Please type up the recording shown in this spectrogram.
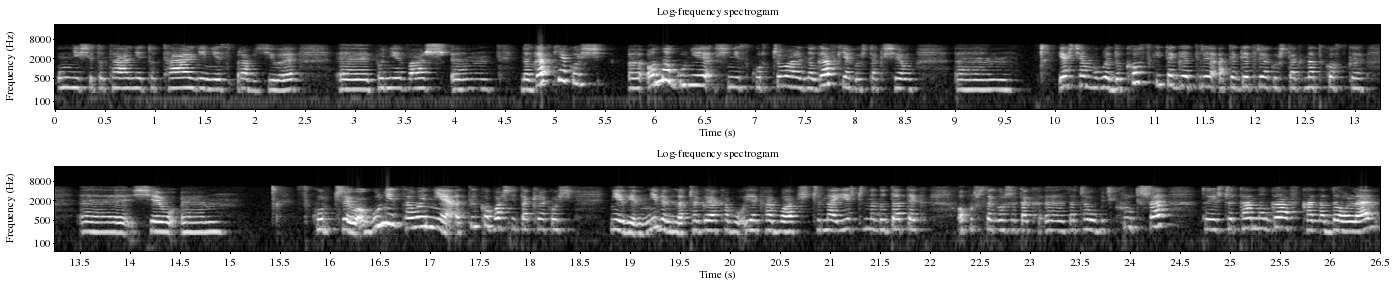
u mnie się totalnie, totalnie nie sprawdziły, ponieważ nogawki jakoś Ona ogólnie się nie skurczyła, ale nogawki jakoś tak się. ja chciałam w ogóle do kostki te getry, a te getry jakoś tak nad kostkę e, się skurczyły. Ogólnie całe nie, tylko właśnie tak jakoś. Nie wiem, nie wiem dlaczego, jaka, jaka była przyczyna. I jeszcze na dodatek, oprócz tego, że tak e, zaczęło być krótsze, to jeszcze ta nogawka na dole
